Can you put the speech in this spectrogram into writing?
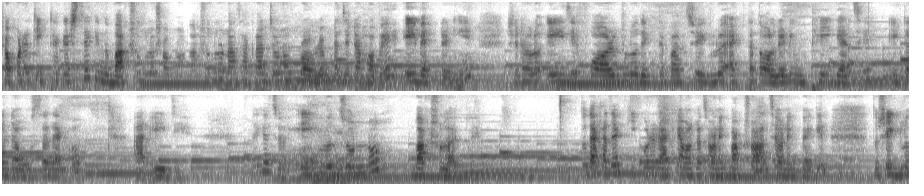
সবকটা ঠিকঠাক এসছে, কিন্তু বাক্সগুলো সব বাক্সগুলো না থাকার জন্য প্রবলেমটা যেটা হবে এই ব্যাগটা নিয়ে, সেটা হলো এই যে ফরগুলো দেখতে পাচ্ছ, এগুলো একটা তো অলরেডি উঠেই গেছে। এইটার অবস্থা দেখো। আর এই যে, দেখেছ? এইগুলোর জন্য বাক্স লাগবে। তো দেখা যাক কি করে রাখি। আমার কাছে অনেক বাক্স আছে, অনেক ব্যাগের। তো সেইগুলো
